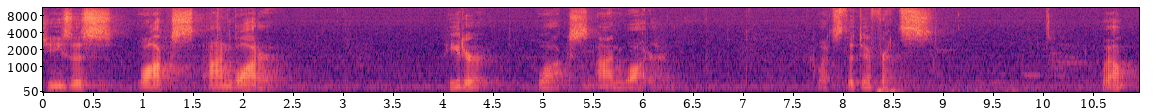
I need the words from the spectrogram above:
Jesus walks on water. Peter walks on water. What's the difference? Well,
